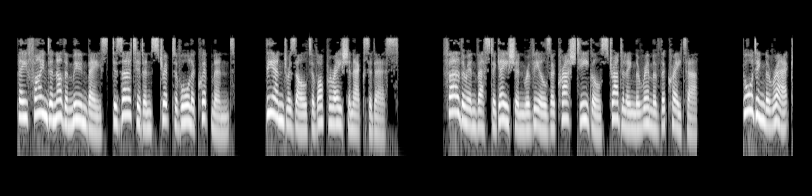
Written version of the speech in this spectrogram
They find another moonbase, deserted and stripped of all equipment—the end result of Operation Exodus. Further investigation reveals a crashed Eagle straddling the rim of the crater. Boarding the wreck,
